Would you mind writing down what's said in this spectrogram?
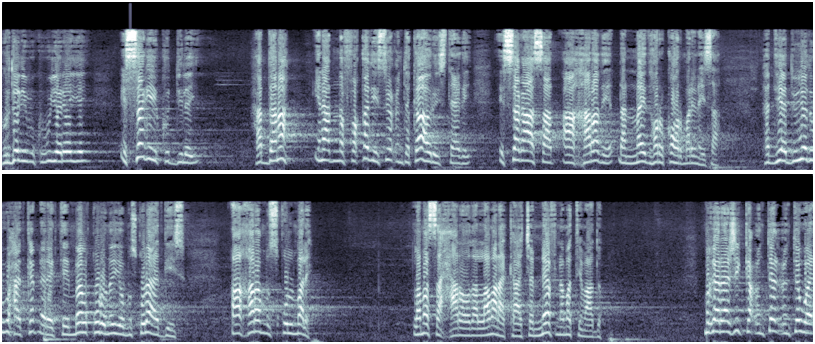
hurdadii buu kugu yareeyey isagii ku dilay haddana inaad nafaqadiisii cunto kaa hor istaagay isagaasaad aakharadii dhannayd hor ka hormarinaysaa haddii adduunyadu waxaad ka dharagtay meel quruna iyo musqula aad geyso aakhare musqul ma leh. Lama saxarooda lamana kaajo neefna ma timaado markaa raashinka cunteed cunto waa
